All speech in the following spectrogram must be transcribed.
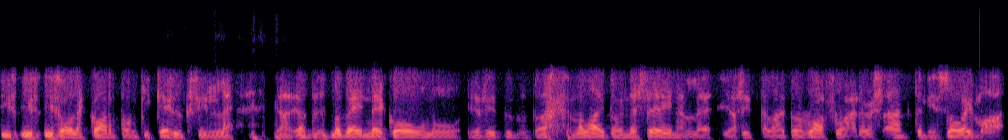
is- is- isoille kartonkikehyksille ja, ja sitten mä vein ne kouluun ja sitten tota, mä laitoin ne seinälle ja sitten laitoin Rough Riders Anthemin soimaan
